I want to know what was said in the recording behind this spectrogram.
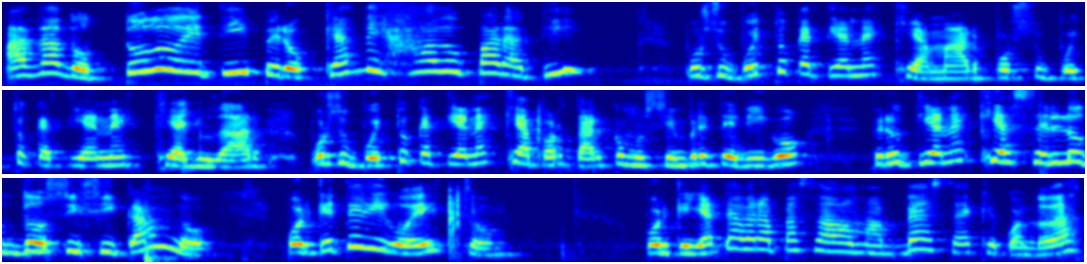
has dado todo de ti, pero ¿qué has dejado para ti? Por supuesto que tienes que amar, por supuesto que tienes que ayudar, por supuesto que tienes que aportar, como siempre te digo, pero tienes que hacerlo dosificando. ¿Por qué te digo esto? Porque ya te habrá pasado más veces que cuando das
